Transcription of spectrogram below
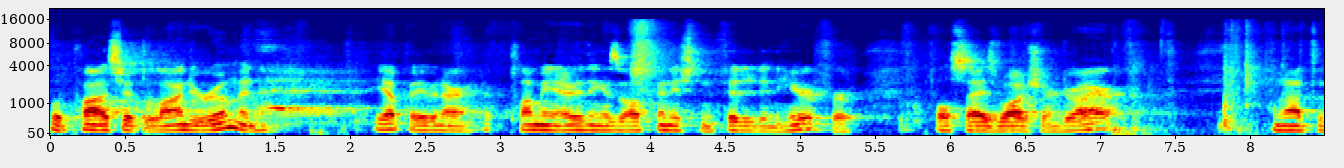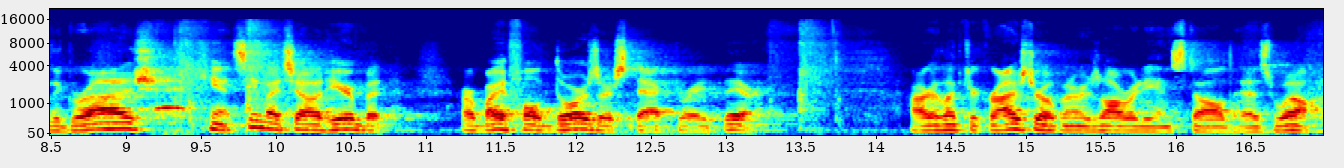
We'll pause here at the laundry room and Yep, even our plumbing, everything is all finished and fitted in here for full-size washer and dryer. And out to the garage. Can't see much out here, but our bifold doors are stacked right there. Our electric garage door opener is already installed as well.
